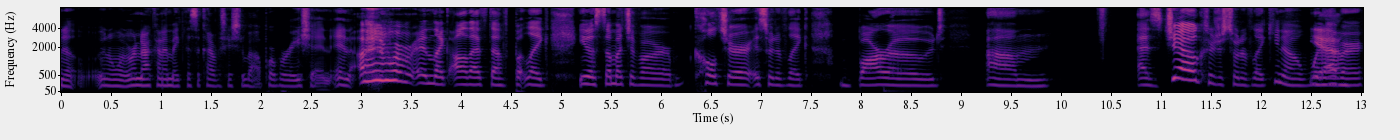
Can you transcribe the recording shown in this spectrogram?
know, you know, we're not going to make this a conversation about corporation and and like all that stuff, but like, you know, so much of our culture is sort of like borrowed. um as jokes or just sort of like you know whatever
